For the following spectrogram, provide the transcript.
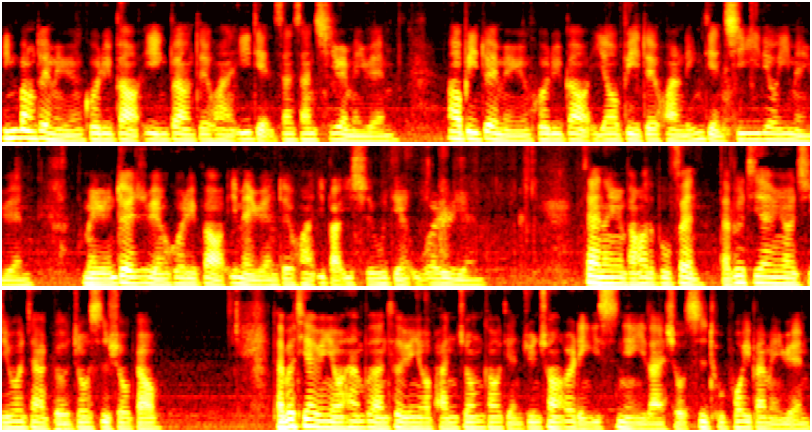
英镑对美元汇率报一英镑兑换一点三三七二美元。澳币对美元汇率报一澳币兑换零点七一六一美元，美元对日元汇率报一美元兑换一百一十五点五二日元。在能源盘后的部分，WTI 原油期货价格周四收高，WTI 原油和布兰特原油盘中高点均创二零一四年以来首次突破一百美元。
